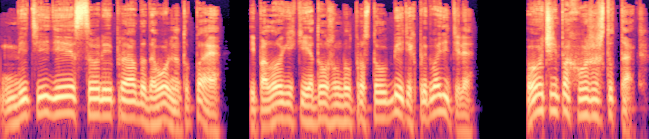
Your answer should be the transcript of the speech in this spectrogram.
Ведь идея с солью и правда довольно тупая, и по логике я должен был просто убить их предводителя. Очень похоже, что так.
